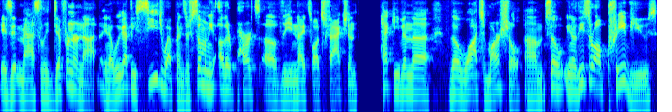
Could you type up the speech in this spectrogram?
is it massively different or not? You know, we got these siege weapons. There's so many other parts of the Night's Watch faction. Heck, even the the Watch Marshal. Um, so you know, these are all previews,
